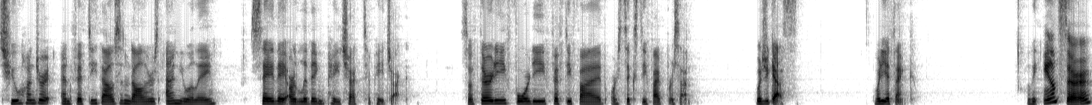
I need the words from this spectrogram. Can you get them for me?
$250,000 annually say they are living paycheck to paycheck? So 30, 40, 55, or 65%. What'd you guess? What do you think? Well, the answer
